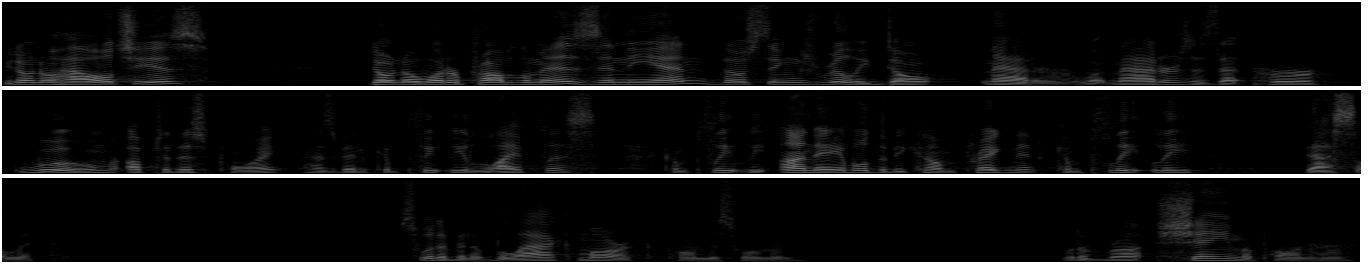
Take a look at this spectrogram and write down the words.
We don't know how old she is. Don't know what her problem is in the end. Those things really don't matter. What matters is that her womb, up to this point, has been completely lifeless, completely unable to become pregnant, completely desolate. This would have been a black mark upon this woman, would have brought shame upon her.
